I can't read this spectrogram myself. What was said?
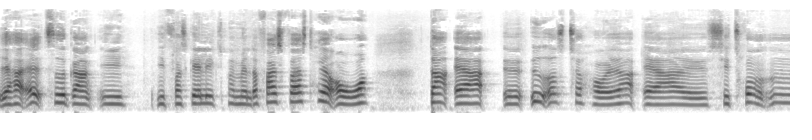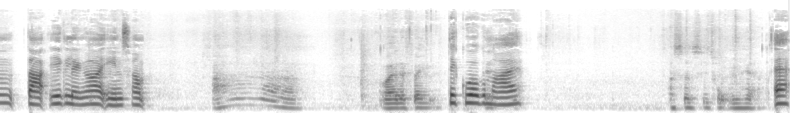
Jeg har altid gang i, i forskellige eksperimenter. Faktisk først herover, der er øh, yderst til højre, er øh, citronen, der ikke længere er ensom. Ah, hvad er det for en? Det er gurkemeje. Og så citronen her. Ja.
